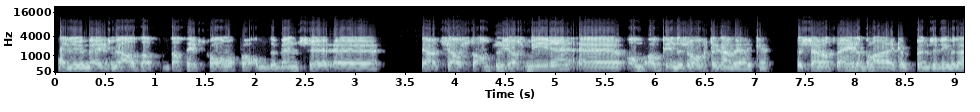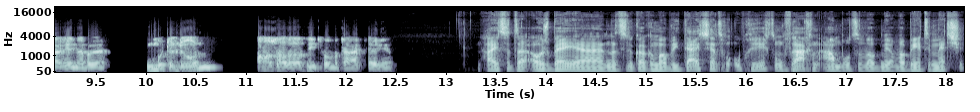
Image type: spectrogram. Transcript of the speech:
En u merkt wel dat dat heeft geholpen om de mensen ja, zelfs te enthousiasmeren om ook in de zorg te gaan werken. Dus zijn wel twee hele belangrijke punten die we daarin hebben moeten doen. Anders hadden we dat niet voor elkaar gekregen. Hij heeft het uh, OSB uh, natuurlijk ook een mobiliteitscentrum opgericht om vraag en aanbod wat meer, te matchen.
